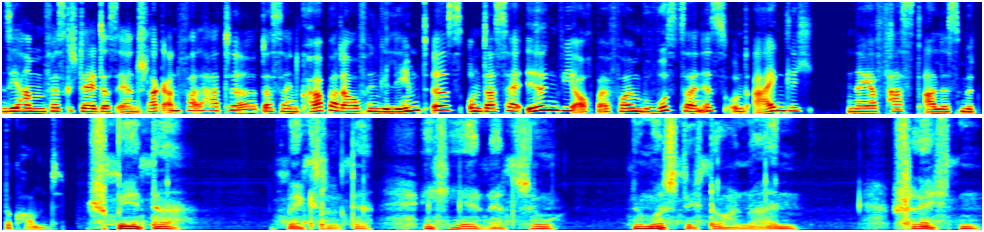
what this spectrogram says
sie haben festgestellt, dass er einen Schlaganfall hatte, dass sein Körper daraufhin gelähmt ist und dass er irgendwie auch bei vollem Bewusstsein ist und eigentlich, naja, fast alles mitbekommt. Später wechselte ich ihr dazu. Du musst dich doch in einem schlechten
